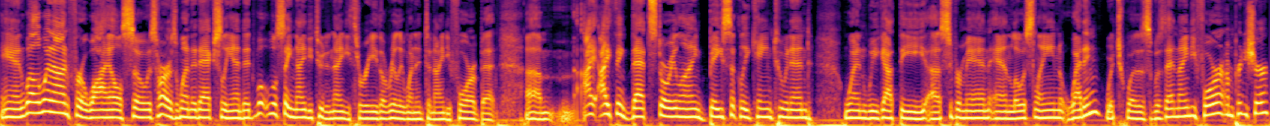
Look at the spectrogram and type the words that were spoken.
and, well, it went on for a while. So, as far as when it actually ended, we'll, we'll say 92 to 93, though really went into 94 a bit. Um, I, I, think that storyline basically came to an end when we got the uh, Superman and Lois Lane wedding, which was, was that 94? I'm pretty sure.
